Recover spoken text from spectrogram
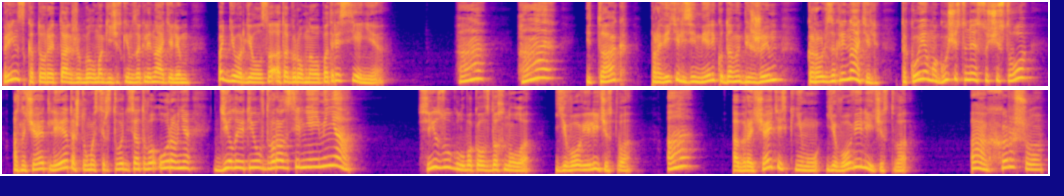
Принц, который также был магическим заклинателем, поддергивался от огромного потрясения. «А? А? Итак, правитель земель, куда мы бежим, король-заклинатель, такое могущественное существо? Означает ли это, что мастерство десятого уровня делает его в два раза сильнее меня?» Сизу глубоко вздохнула. «Его Величество». «А? Обращайтесь к нему, Его Величество». «Ах, хорошо.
